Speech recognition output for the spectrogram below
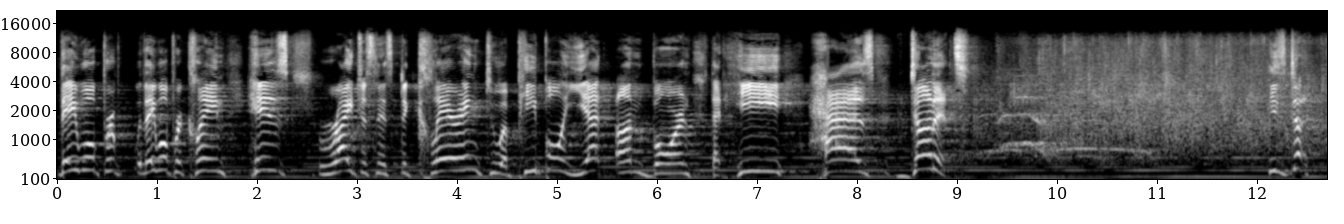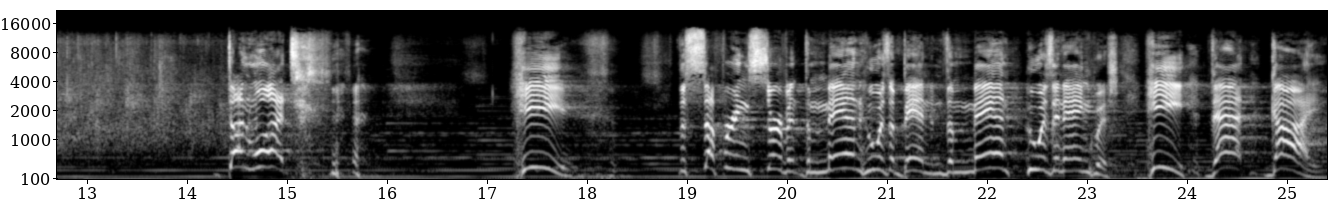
They will, pro- they will proclaim his righteousness, declaring to a people yet unborn that he has done it. He's done. Done what? he the suffering servant, the man who was abandoned, the man who was in anguish. He, that guy,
